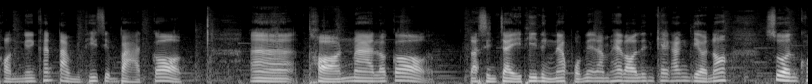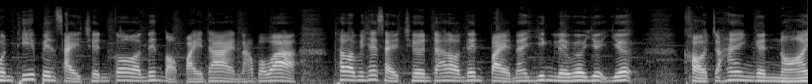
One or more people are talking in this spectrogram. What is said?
ถอนเงินขั้นต่ำอยู่ที่ 10 บาทก็อ่าถอนมาแล้วก็ ตัดสินใจอีกทีหนึ่งนะผมแนะนำให้เราเล่นแค่ครั้งเดียวเนาะส่วนคนที่เป็นสายเชิญก็เล่นต่อไปได้นะเพราะว่าถ้าเราไม่ใช่สายเชิญถ้าเราเล่นไปนะยิ่งเลเวลเยอะๆเขาจะให้เงินน้อย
